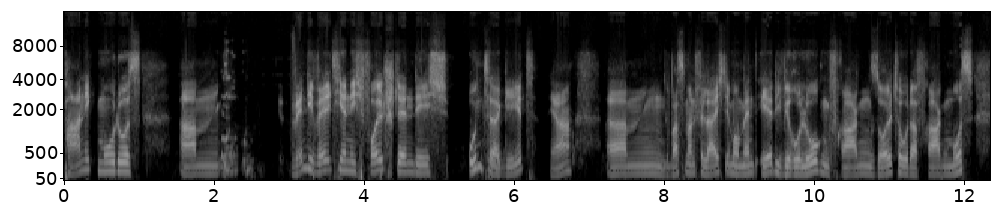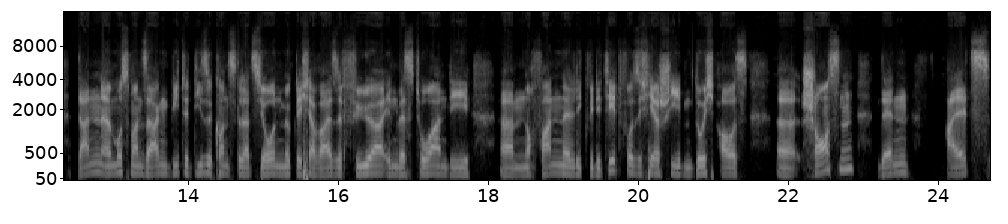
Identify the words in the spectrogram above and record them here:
Panikmodus. Ähm, wenn die Welt hier nicht vollständig untergeht, ja, ähm, was man vielleicht im Moment eher die Virologen fragen sollte oder fragen muss, dann äh, muss man sagen, bietet diese Konstellation möglicherweise für Investoren, die ähm, noch vorhandene Liquidität vor sich herschieben, durchaus äh, Chancen, denn als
